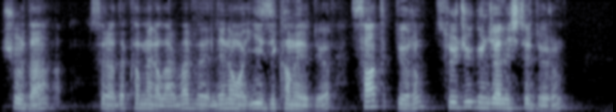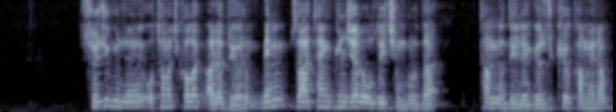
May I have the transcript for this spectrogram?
Şurada sırada kameralar var ve Lenovo Easy kamera diyor. Sağ tık diyorum. Sürücüyü güncelleştir diyorum. Sürücü günceli otomatik olarak ara diyorum. Benim zaten güncel olduğu için burada tam adıyla gözüküyor kameram.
